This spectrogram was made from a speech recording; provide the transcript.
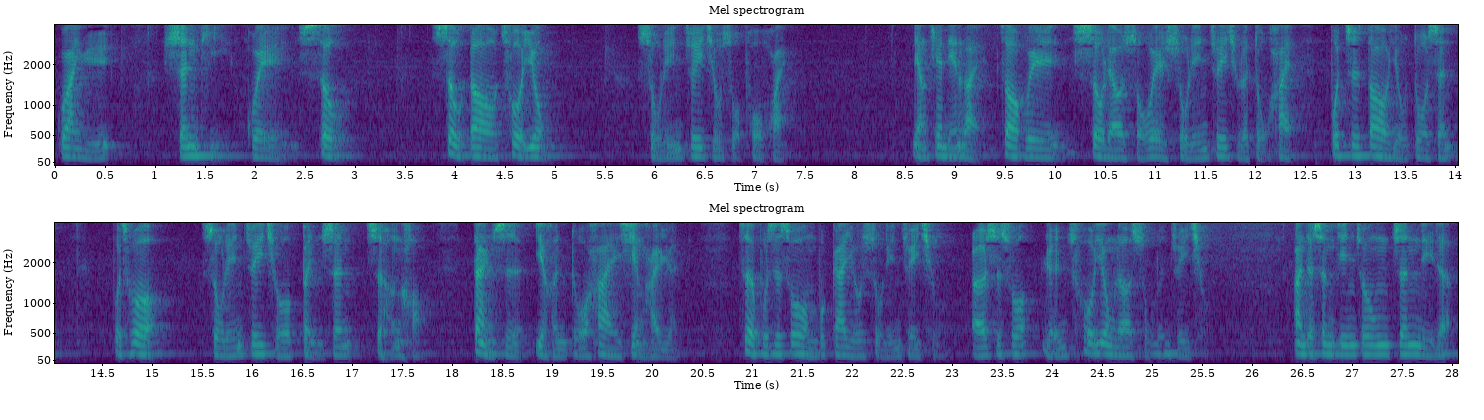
关于身体会受受到错用、属灵追求所破坏。两千年来，教会受了所谓属灵追求的毒害，不知道有多深。不错，属灵追求本身是很好，但是也很毒害、陷害人。这不是说我们不该有属灵追求。而是说，人错用了属灵追求。按照圣经中真理的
